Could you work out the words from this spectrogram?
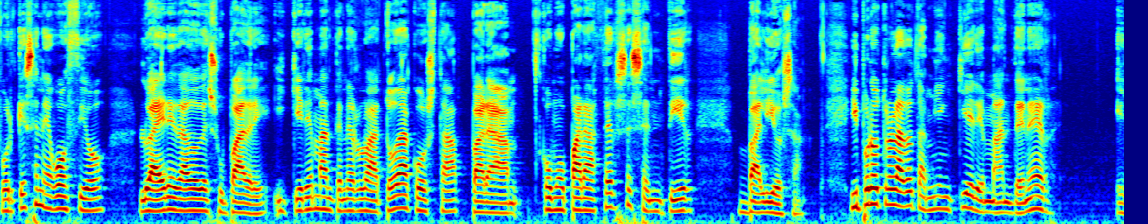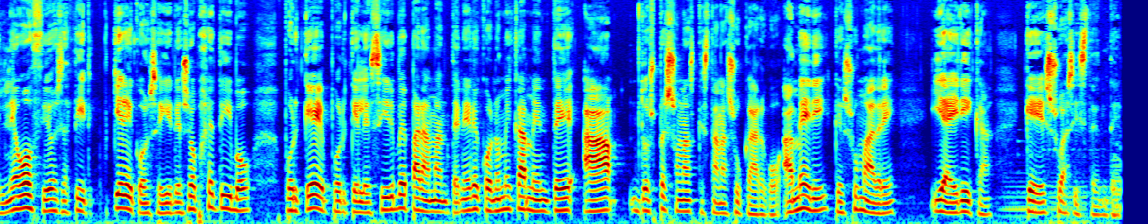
porque ese negocio lo ha heredado de su padre y quiere mantenerlo a toda costa para como para hacerse sentir valiosa. Y por otro lado también quiere mantener el negocio, es decir, quiere conseguir ese objetivo. ¿Por qué? Porque le sirve para mantener económicamente a dos personas que están a su cargo, a Mary, que es su madre, y a Erika, que es su asistente.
